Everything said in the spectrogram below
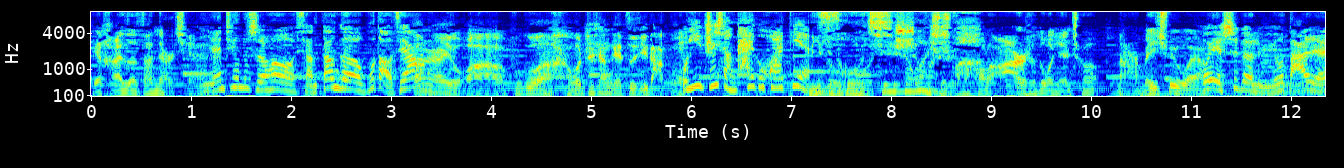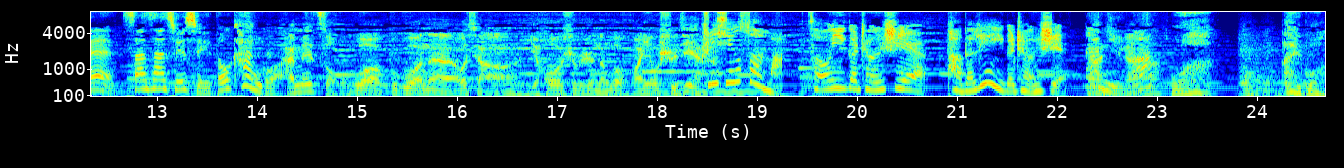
给孩子攒点钱。年轻的时候想当个舞蹈家。当然有啊，不过我只想给自己打工。我一直想开个花店。你走过千山万水吗？跑了二十多年车，哪儿没去过呀？我也是个旅游达人，山山水水都看过。还没走过，不过呢，我想以后是不是能够环游世界？追星算吗？从一个城市跑到另一个城市。那你呢？我爱过，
